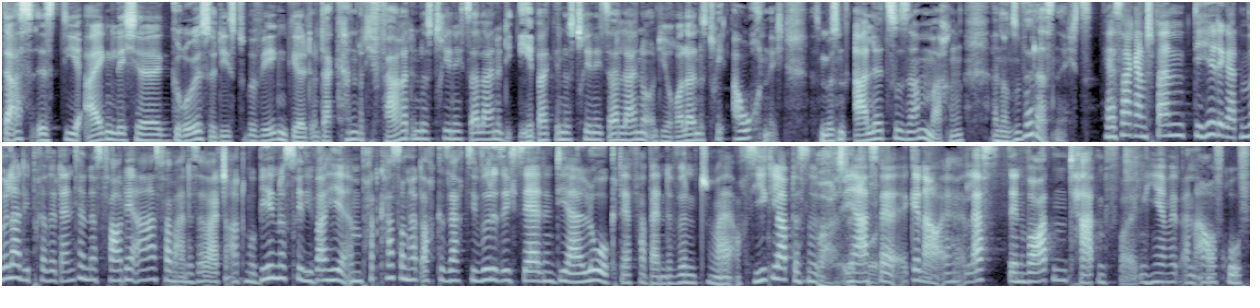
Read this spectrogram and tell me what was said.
Das ist die eigentliche Größe, die es zu bewegen gilt. Und da kann doch die Fahrradindustrie nichts alleine, die E-Bike-Industrie nichts alleine und die Rollerindustrie auch nicht. Das müssen alle zusammen machen, ansonsten wird das nichts. Ja, es war ganz spannend. Die Hildegard Müller, die Präsidentin des VDAs, Verbandes der deutschen Automobilindustrie, die war hier im Podcast und hat auch gesagt, sie würde sich sehr den Dialog der Verbände wünschen, weil auch sie glaubt, dass, oh, das ja, es wär, genau, lasst den Worten Taten folgen. Hiermit ein Aufruf.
